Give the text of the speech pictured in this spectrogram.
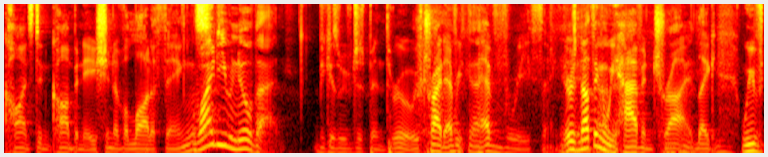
constant combination of a lot of things. Why do you know that? Because we've just been through it. We've tried everything. Okay. Everything. There's yeah, nothing we it. haven't tried. Mm-hmm. Like we've,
